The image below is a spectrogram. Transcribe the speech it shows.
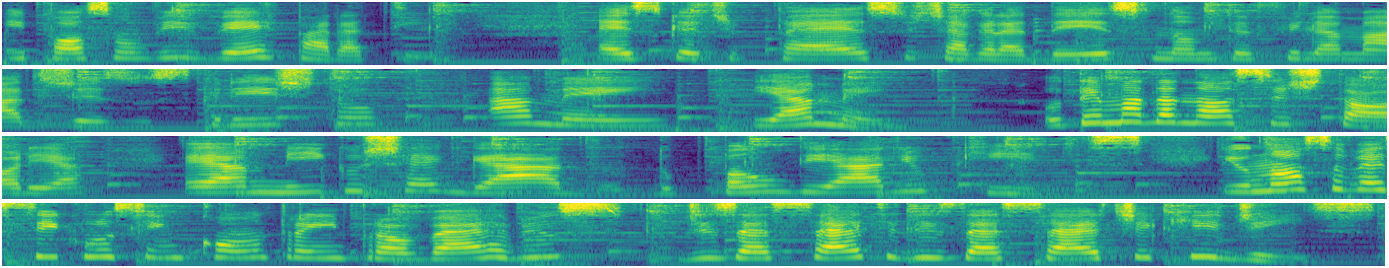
e possam viver para ti. É isso que eu te peço e te agradeço, em nome do teu filho amado Jesus Cristo. Amém e amém. O tema da nossa história é Amigo Chegado, do Pão Diário Kids. E o nosso versículo se encontra em Provérbios 17, 17, que diz:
